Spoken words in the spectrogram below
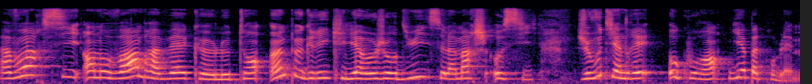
À voir si en novembre, avec le temps un peu gris qu'il y a aujourd'hui, cela marche aussi. Je vous tiendrai au courant, il n'y a pas de problème.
